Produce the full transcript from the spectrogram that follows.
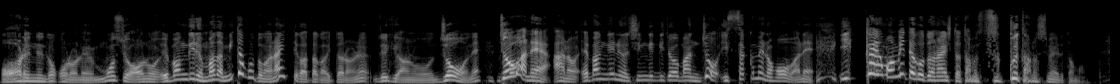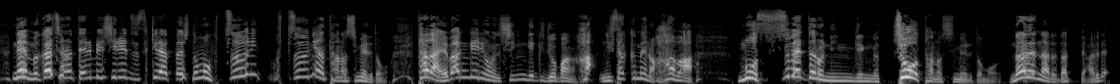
あれね、だからね、もしあの、エヴァンゲリオンまだ見たことがないって方がいたらね、ぜひあの、ジョーをね、ジョーはね、あの、エヴァンゲリオン新劇場版ジョー1作目の方はね、一回も見たことない人は多分すっごい楽しめると思う。ね、昔のテレビシリーズ好きだった人も普通に、普通には楽しめると思う。ただ、エヴァンゲリオン新劇場版は、2作目の歯は、もう全ての人間が超楽しめると思う。なぜならだってあれで、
